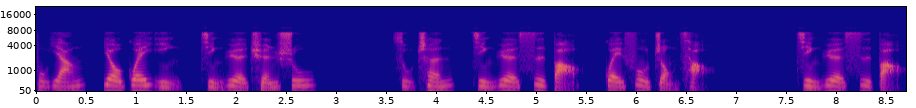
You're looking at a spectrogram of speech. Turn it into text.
补阳又归隐，景岳全书。组成景岳四宝，贵附种草。景岳四宝：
